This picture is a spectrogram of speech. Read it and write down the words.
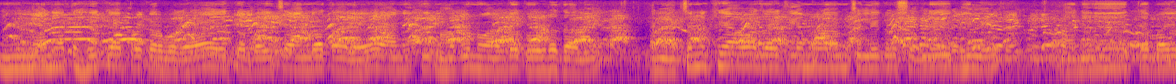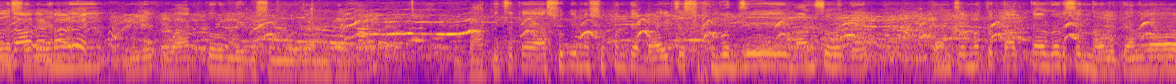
आणि आता हे काय प्रकार बघा एका बाईच्या अंगात आलं आणि ती मागून वारडत ओरडत आली. आणि अचानक हे आवाज ऐकल्यामुळं आमचे लेकरं सगळे भिले आणि त्या बाईला सगळ्यांनी म्हणजे वाट करून दिली समोर जाण्याकरता. बाकीचं काय असो की नसो पण त्या बाईच्या सोबत जे माणसं होते त्यांचं मत तात्काळ दर्शन झालं. त्यांना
